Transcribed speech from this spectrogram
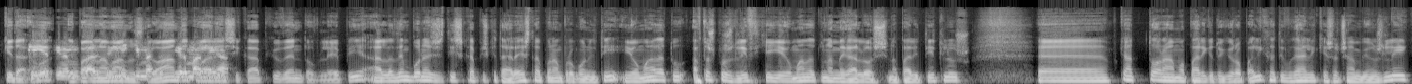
Κοίτα, και γιατί να μην πάρει την επαναλαμβάνω, νίκη σου μέσα λέω, στη αν δεν του Γερμανία. αρέσει κάποιου δεν το βλέπει, αλλά δεν μπορεί να ζητήσει κάποιος και τα ρέστα από έναν προπονητή. Η ομάδα του, αυτός προσλήφθηκε για η ομάδα του να μεγαλώσει, να πάρει τίτλους. Ε, και τώρα, άμα πάρει και το Europa League, θα τη βγάλει και στο Champions League.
